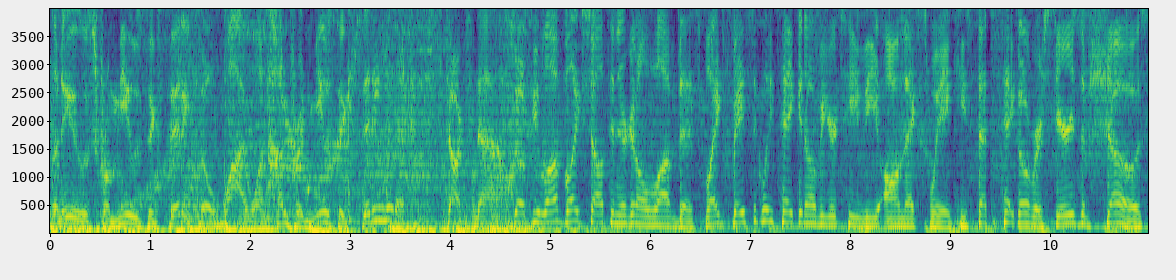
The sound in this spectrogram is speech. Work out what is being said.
the news from Music City. The Y100 Music City Minute starts now. So if you love Blake Shelton, you're going to love this. Blake's basically taking over your TV all next week. He's set to take over a series of shows,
